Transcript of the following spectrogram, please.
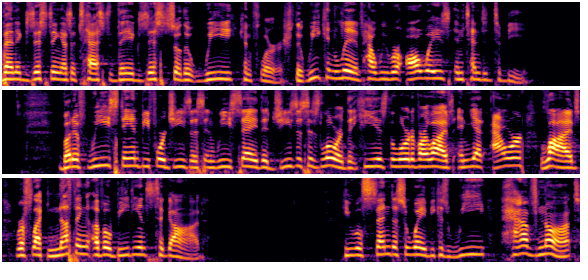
than existing as a test, they exist so that we can flourish, that we can live how we were always intended to be. But if we stand before Jesus and we say that Jesus is Lord, that He is the Lord of our lives, and yet our lives reflect nothing of obedience to God, He will send us away because we have not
